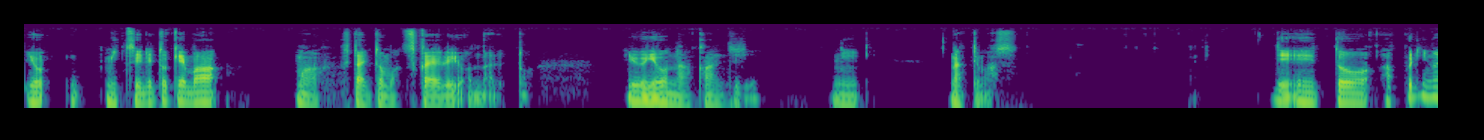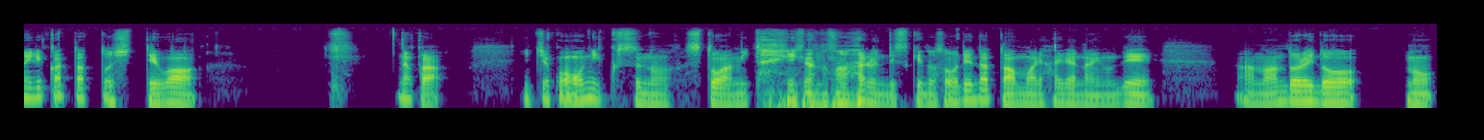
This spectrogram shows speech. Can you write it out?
よ、三つ入れとけば、まあ、二人とも使えるようになるというような感じになってます。で、えっ、と、アプリの入れ方としては、なんか、一応このオニックスのストアみたいなのがあるんですけど、それだとあんまり入らないので、あの、アンドロイドの、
